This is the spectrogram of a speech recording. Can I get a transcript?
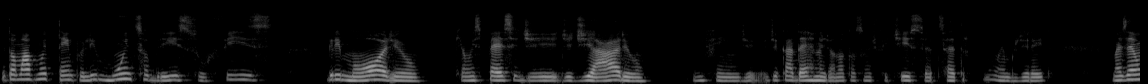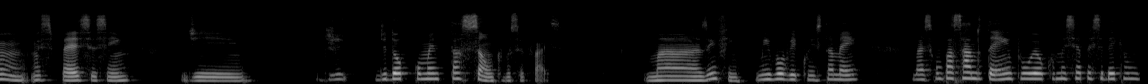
me tomava muito tempo. Eu li muito sobre isso, fiz grimório, que é uma espécie de, de diário, enfim, de, de caderno de anotação de feitiço, etc. Não lembro direito. Mas é um, uma espécie, assim, de, de, de documentação que você faz. Mas, enfim, me envolvi com isso também. Mas com o passar do tempo, eu comecei a perceber que eu,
